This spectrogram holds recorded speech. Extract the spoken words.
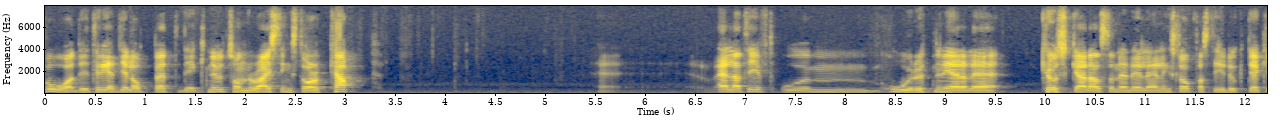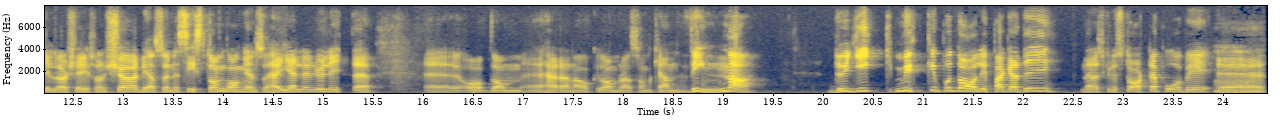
2. Det tredje loppet. Det är Knutsson Rising Star Cup. Relativt um, orutinerade kuskar alltså när det är lärlingslopp. Fast det är duktiga killar och tjejer som kör det. Alltså den sista omgången. Så här gäller det ju lite eh, av de herrarna och damerna som kan vinna. Du gick mycket på Dali Pagadi när den skulle starta på Åby. Mm. Eh,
